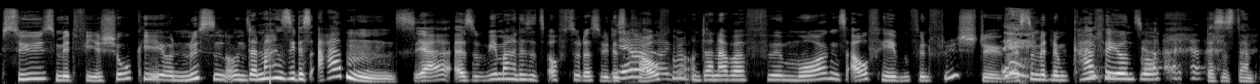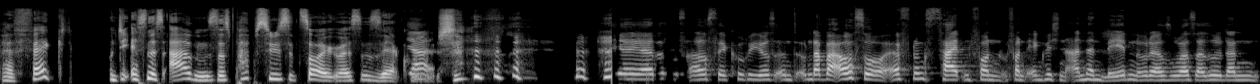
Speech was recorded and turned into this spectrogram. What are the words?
Süß mit viel Schoki und Nüssen und dann machen sie das abends, ja. Also wir machen das jetzt oft so, dass wir das ja, kaufen genau. und dann aber für morgens aufheben für ein Frühstück, weißt du, mit einem Kaffee und so. Das ist dann perfekt. Und die essen es abends, das pappsüße Zeug, weißt du, sehr komisch. Ja. Ja, ja, das ist auch sehr kurios und und aber auch so Öffnungszeiten von von irgendwelchen anderen Läden oder sowas. Also dann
